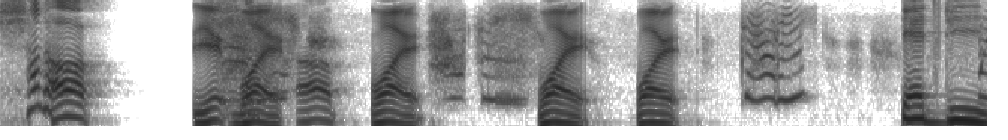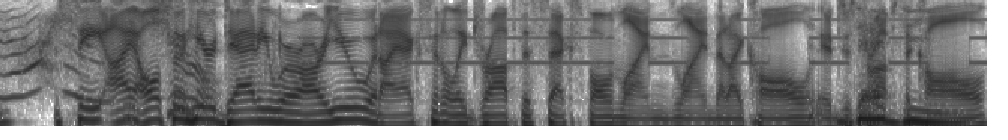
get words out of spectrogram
Shut up. Yeah. What? Up. What? What? What? Daddy. See, I also Sure. hear "Daddy, where are you?" when I accidentally drop the sex phone line line that I call. It just drops the call.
